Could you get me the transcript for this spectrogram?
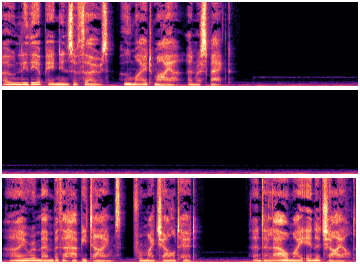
only the opinions of those whom I admire and respect. I remember the happy times from my childhood and allow my inner child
